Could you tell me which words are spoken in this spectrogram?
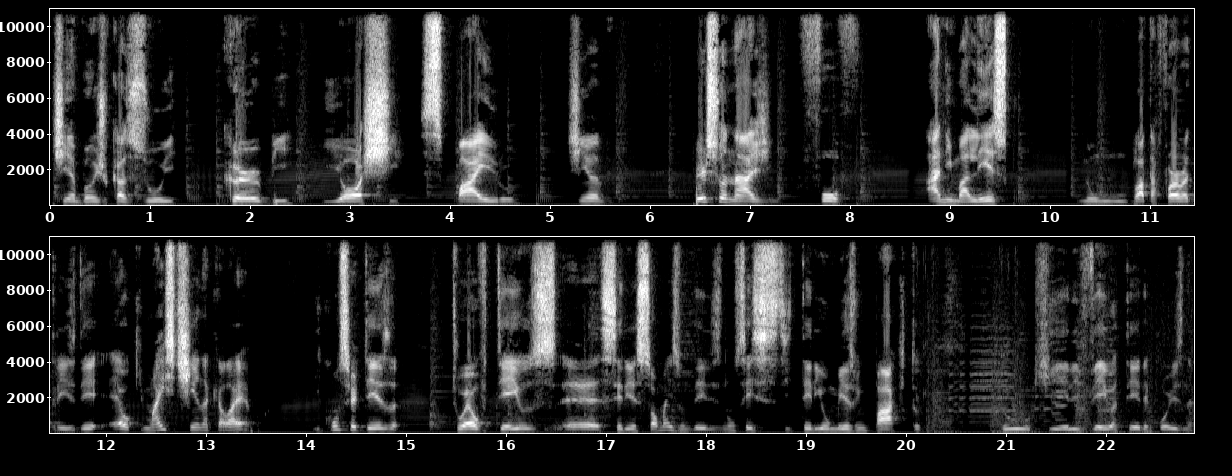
tinha Banjo Kazooie, Kirby, Yoshi, Spyro, tinha personagem fofo, animalesco num plataforma 3D é o que mais tinha naquela época. E com certeza 12 Tales é, seria só mais um deles. Não sei se teria o mesmo impacto do que ele veio a ter depois, né?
